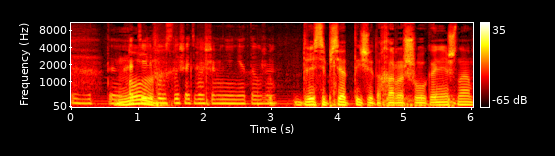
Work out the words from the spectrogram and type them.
Вот, э, Ну, Хотели бы услышать ваше мнение тоже. 250 тысяч это хорошо, конечно.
